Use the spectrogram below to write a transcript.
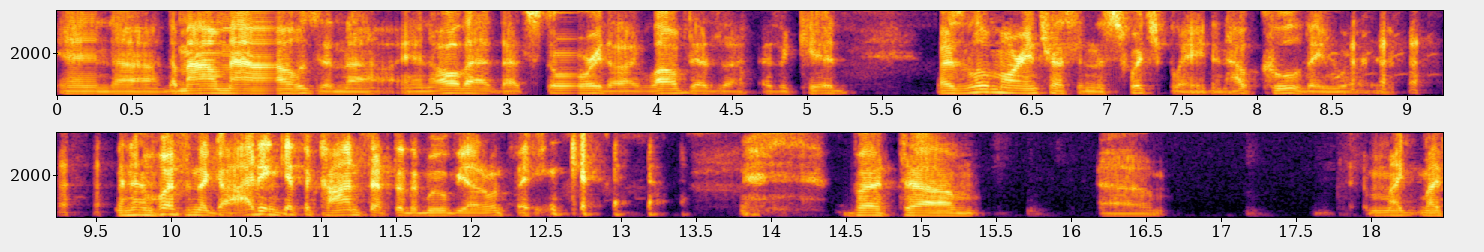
and uh, the Mau Mau's and uh, and all that that story that I loved as a as a kid. I was a little more interested in the switchblade and how cool they were. and I wasn't the guy. I didn't get the concept of the movie. I don't think. but um, um, my my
